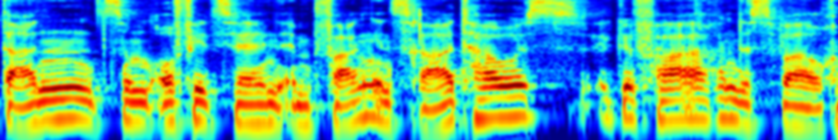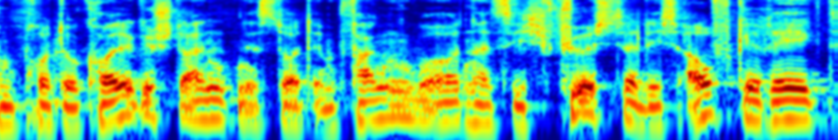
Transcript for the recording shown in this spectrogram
dann zum offiziellen Empfang ins Rathaus gefahren. Das war auch im Protokoll gestanden, ist dort empfangen worden, hat sich fürchterlich aufgeregt,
